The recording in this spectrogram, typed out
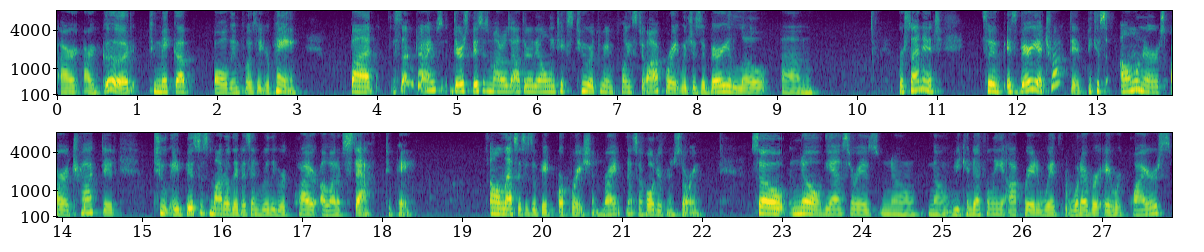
are, are good to make up all the employees that you're paying. But sometimes there's business models out there that only takes two or three employees to operate, which is a very low um, percentage. So it's very attractive because owners are attracted to a business model that doesn't really require a lot of staff to pay, unless this is a big corporation, right? That's a whole different story. So no, the answer is no, no. We can definitely operate with whatever it requires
